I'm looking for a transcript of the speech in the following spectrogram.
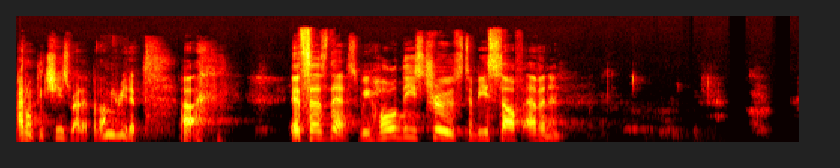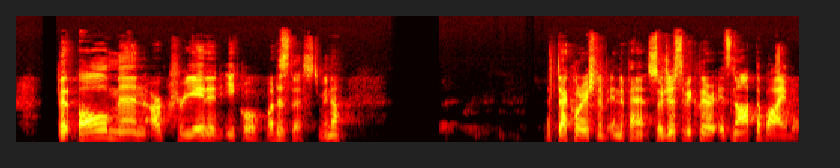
I don't think she's read it, but let me read it. Uh, it says this We hold these truths to be self evident that all men are created equal. What is this? Do we know? The Declaration of Independence. So, just to be clear, it's not the Bible.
